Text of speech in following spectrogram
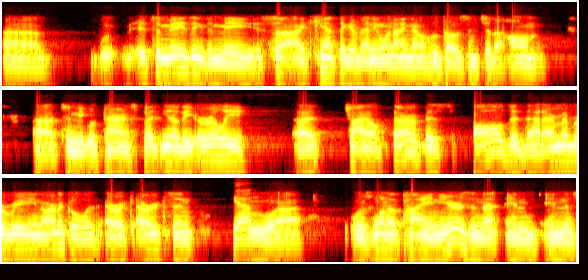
uh, it's amazing to me. So i can't think of anyone i know who goes into the home uh, to meet with parents. But you know, the early uh, child therapists all did that. I remember reading an article with Erik Erikson, yep. who uh, was one of the pioneers in that in in this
